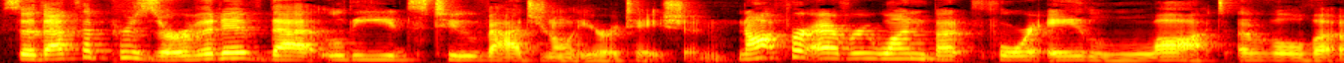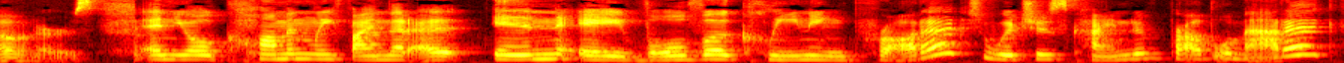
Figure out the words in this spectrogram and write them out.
So that's a preservative that leads to vaginal irritation. Not for everyone, but for a lot of vulva owners. And you'll commonly find that uh, in a vulva cleaning product, which is kind of problematic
